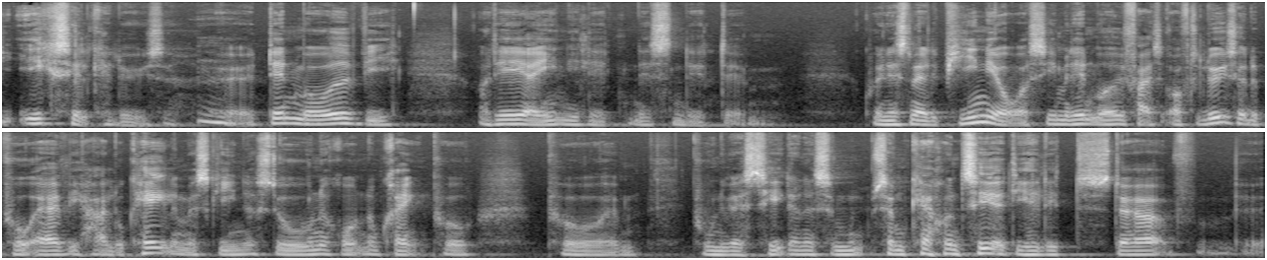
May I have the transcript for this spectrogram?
de ikke selv kan løse. Mm. Øh, den måde vi, og det er egentlig lidt, næsten lidt, øh, kunne jeg næsten være lidt pinlig over at sige, men den måde vi faktisk ofte løser det på, er, at vi har lokale maskiner stående rundt omkring på, på, øh, på universiteterne, som, som kan håndtere de her lidt større, øh,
